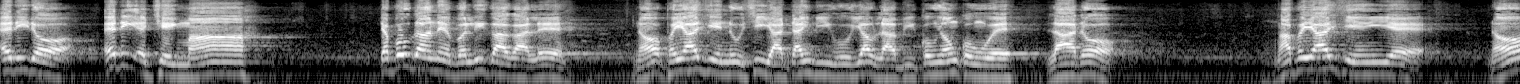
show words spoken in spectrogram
အဲ့ဒီတော့အဲ့ဒီအချိန်မှာတပုဒ္ဒနဲ့ဗလိကာကလည်းနော်ဘုရားရှင်တို့ရှိရာတိုင်းပြည်ကိုရောက်လာပြီးကုံရောင်းကုံဝယ်လာတော့ငါဘုရားရှင်ရဲ့နော်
